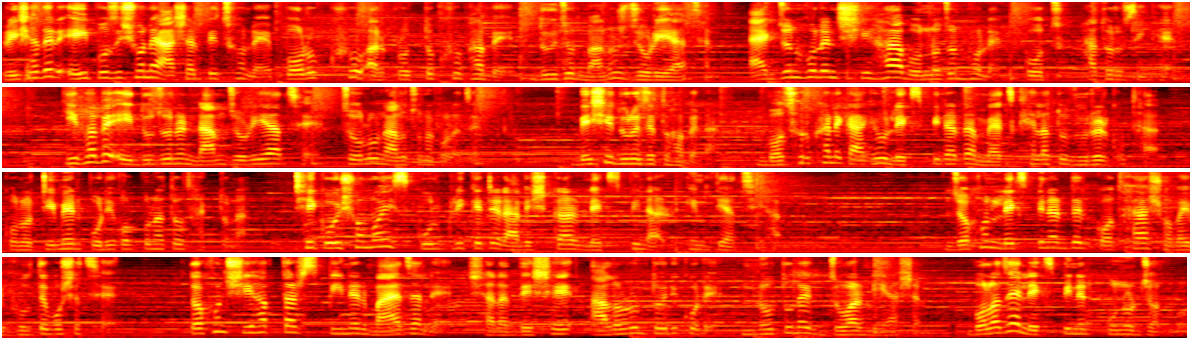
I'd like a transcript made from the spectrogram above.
ঋষাদের এই পজিশনে আসার পিছনে পরোক্ষ আর প্রত্যক্ষভাবে দুইজন মানুষ জড়িয়ে আছেন। একজন হলেন শিহাব, অন্যজন হলেন কোচ হাথুরু সিংহে। কীভাবে এই দুজনের নাম জড়িয়ে আছে? চলুন আলোচনা করা যাক। বেশি দূরে যেতে হবে না। বছরখানেক আগেও লেগ স্পিনাররা ম্যাচ খেলা তো দূরের কথা, কোনো টিমের পরিকল্পনাতেও থাকতো না। ঠিক ওই সময় স্কুল ক্রিকেটের আবিষ্কার লেগ স্পিনার ইমতিয়াজ শিহাব। যখন লেগ স্পিনারদের কথা সবাই ভুলতে বসেছে তখন শিহাব তার স্পিনের মায়াজালে সারা দেশে আলোড়ন তৈরি করে নতুন এক জোয়ার নিয়ে আসেন। বলা যায় লেগ স্পিনের পুনর্জন্ম।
